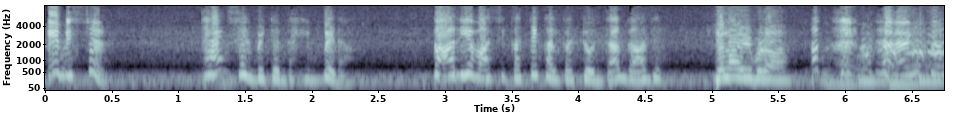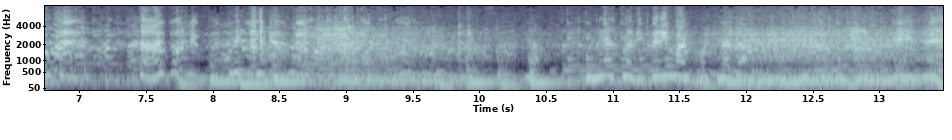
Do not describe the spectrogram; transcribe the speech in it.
ಏ ಮಿಸ್ಟರ್ ಥ್ಯಾಂಕ್ಸ್ ಹೇಳ್ಬಿಟ್ಟೆ ಅಂತ ಹಿಗ್ಬೇಡ ಕಾರ್ಯವಾಸಿ ಕತ್ತೆ ಕಲ್ಕಟ್ಟು ಅಂತ ಗಾದೆ ಎಲ್ಲ ಇಬಳ ಥ್ಯಾಂಕ್ಸ್ ಅಂತೆ ಥ್ಯಾಂಕ್ ಅವ್ನಿಗೆ ಗೊತ್ತಿಲ್ಲ ಕೆಲ್ಸ. ಪುಣ್ಯಾತ್ಮ ರಿಪೇರಿ ಮಾಡ್ಕೊಟ್ನಲ್ಲ ಇದ್ರೆ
